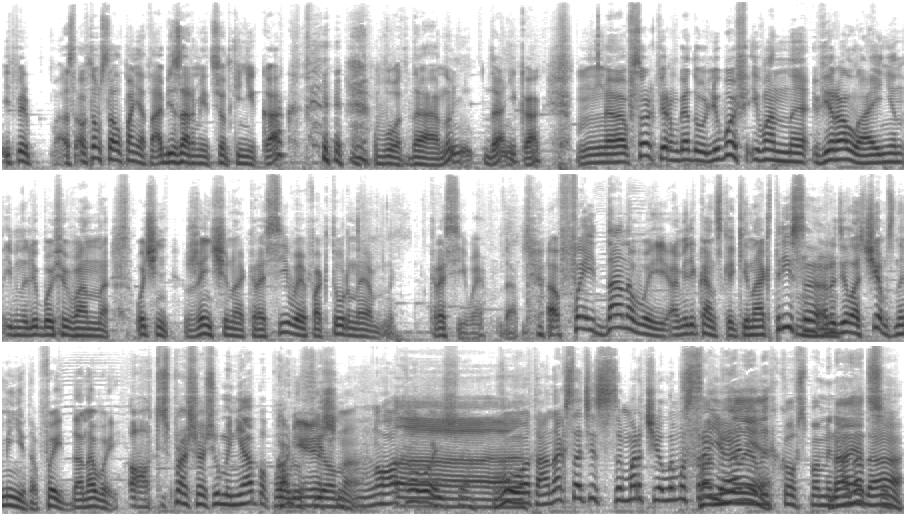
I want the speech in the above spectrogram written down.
и теперь, а потом стало понятно, а без армии это все-таки никак. Вот, да, ну, да, никак. Э, В сорок первом году Любовь Ивановна Веролайнин, именно Любовь Ивановна, очень женщина красивая, фактурная, красивая, да. А Фэй Дановой, американская киноактриса, родилась чем знаменита? Фэй Дановой. О, ты спрашиваешь у меня по поводу Конечно. фильма? Ну, а кого еще? А, Вот, а она, кстати, с Марчелло Фамилия Мастрояни. легко вспоминается. Да-да-да.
